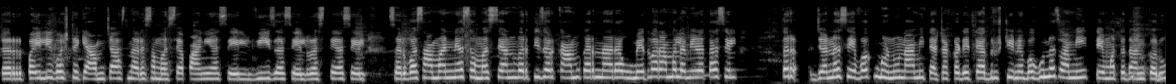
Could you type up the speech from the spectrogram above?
तर पहिली गोष्ट की आमच्या असणाऱ्या समस्या पाणी असेल वीज असेल रस्ते असेल सर्वसामान्य समस्यांवरती जर काम करणारा उमेदवार आम्हाला मिळत असेल तर जनसेवक म्हणून आम्ही त्याच्याकडे त्या दृष्टीने बघूनच आम्ही ते मतदान करू.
